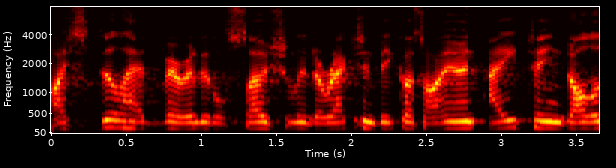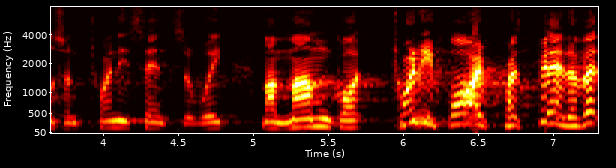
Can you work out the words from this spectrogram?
I still had very little social interaction because I earned $18.20 a week. My mum got 25% of it.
